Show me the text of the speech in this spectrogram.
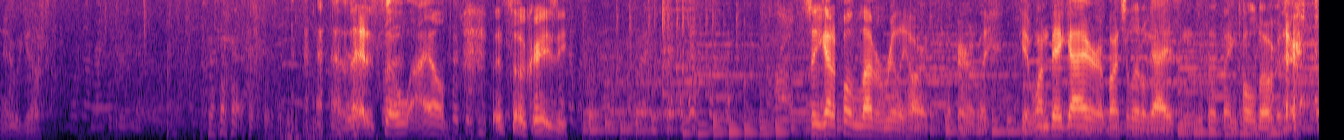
There we go. that is so wild. That's so crazy. So you got to pull the lever really hard, apparently. Get one big guy or a bunch of little guys and get that thing pulled over there.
